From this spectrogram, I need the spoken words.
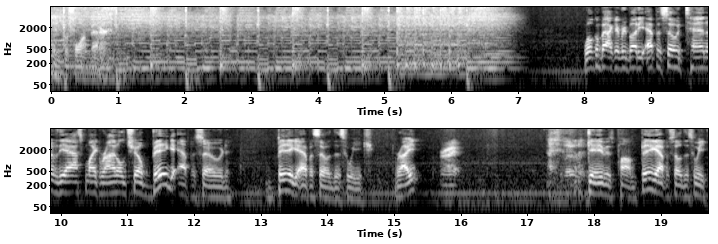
and perform better. Welcome back, everybody. Episode 10 of the Ask Mike Reinold Show. Big episode. Big episode this week, right? Right. Absolutely. Gabe is pumped. Big episode this week.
